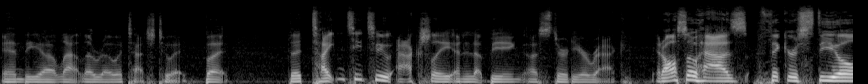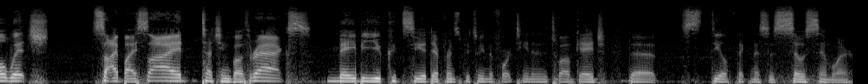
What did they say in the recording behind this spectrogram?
and the uh, lat low row attached to it, but the Titan T2 actually ended up being a sturdier rack. It also has thicker steel, which side by side, touching both racks, maybe you could see a difference between the 14 and the 12 gauge. The steel thickness is so similar,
